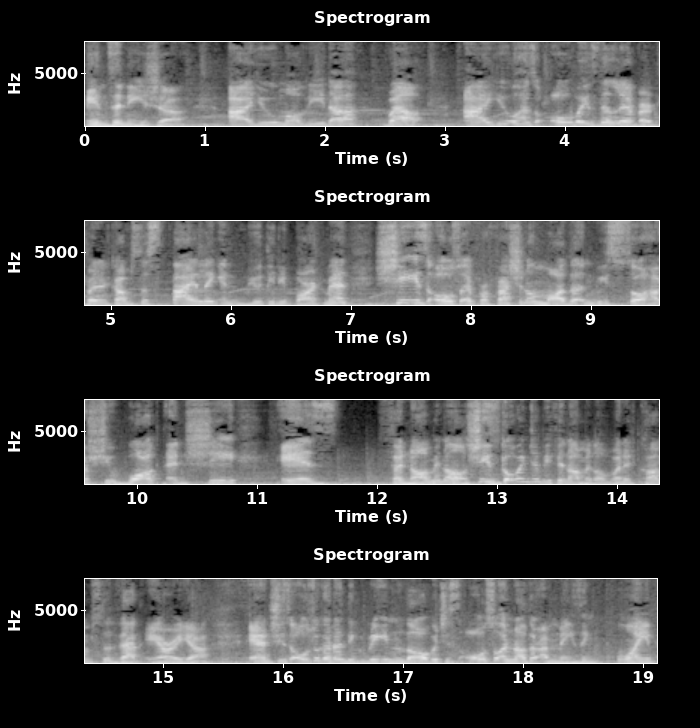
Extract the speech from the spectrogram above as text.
Indonesia. Ayu Maulida. Well, Ayu has always delivered when it comes to styling and beauty department. She is also a professional model and we saw how she walked and she is phenomenal. She's going to be phenomenal when it comes to that area. And she's also got a degree in law, which is also another amazing point.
